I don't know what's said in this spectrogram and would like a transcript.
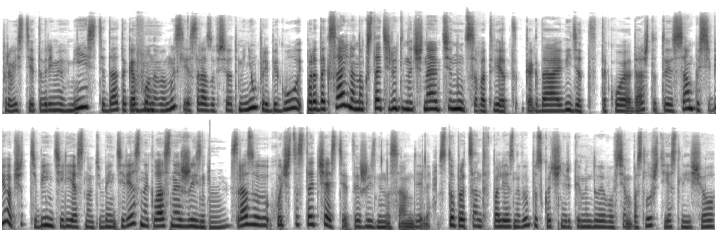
провести это время вместе, да, такая mm-hmm. фоновая мысль, я сразу все отменю, прибегу. Парадоксально, но, кстати, люди начинают тянуться в ответ, когда видят такое, да, что ты сам по себе вообще-то тебе интересно, у тебя интересная, классная жизнь. Mm-hmm. Сразу хочется стать частью этой жизни на самом деле. Сто процентов полезный выпуск, очень рекомендую его всем послушать, если еще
